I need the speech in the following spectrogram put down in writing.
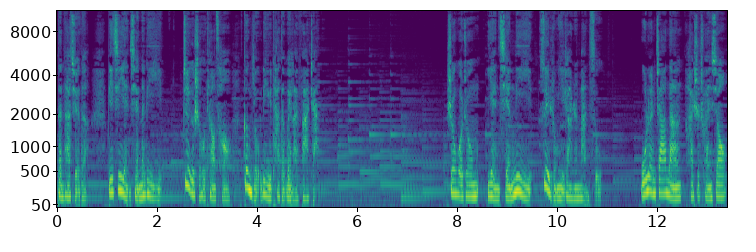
但他觉得，比起眼前的利益，这个时候跳槽更有利于他的未来发展。生活中，眼前利益最容易让人满足，无论渣男还是传销。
